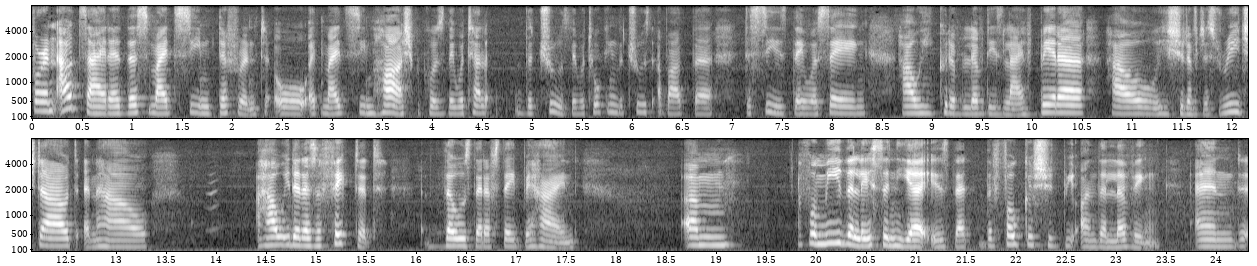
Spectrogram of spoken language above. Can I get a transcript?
for an outsider, this might seem different or it might seem harsh because they were telling the truth. They were talking the truth about the deceased. They were saying how he could have lived his life better, how he should have just reached out, and how how it has affected those that have stayed behind. Um, for me, the lesson here is that the focus should be on the living, and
